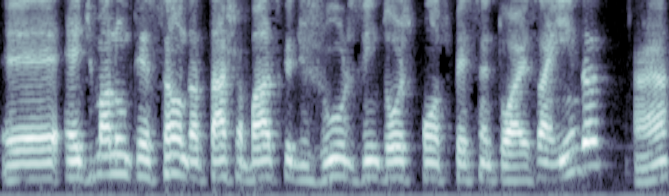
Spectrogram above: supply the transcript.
é, é, de manutenção da taxa básica de juros em dois pontos percentuais ainda, né,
